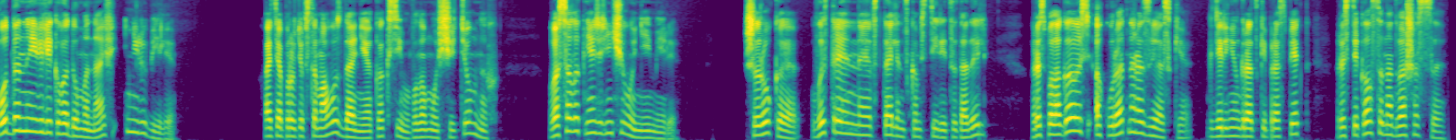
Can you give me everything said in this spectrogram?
подданные Великого дома Навь не любили. Хотя против самого здания, как символа мощи темных, вассалы князя ничего не имели. Широкая, выстроенная в сталинском стиле цитадель, располагалась аккуратно развязке, где Ленинградский проспект растекался на два шоссе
